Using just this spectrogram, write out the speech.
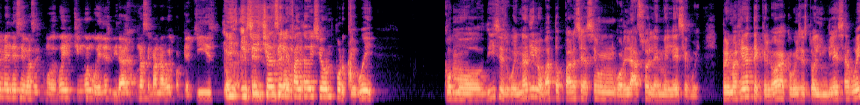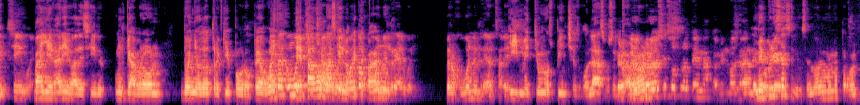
MLS va a ser como de, güey, chingón, güey, eres viral una semana, güey, porque aquí. es- Y, y sí, chance le falta güey. visión porque, güey, como dices, güey, nadie lo va a topar si hace un golazo el MLS, güey. Pero imagínate que lo haga, como dices tú, el inglesa, güey. Sí, güey. Va a llegar y va a decir un cabrón dueño de otro equipo europeo, güey. Hasta como Te pago Chicharo, más güey. que lo que ¿Cuánto te en pagan. el Real, güey? Pero jugó en el Real, ¿sabes? Y metió unos pinches golazos, el Pero, pero, cabrón. pero ese es otro tema también más grande. ¿Me porque- prestas el encendedor, hermano? Perdón.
